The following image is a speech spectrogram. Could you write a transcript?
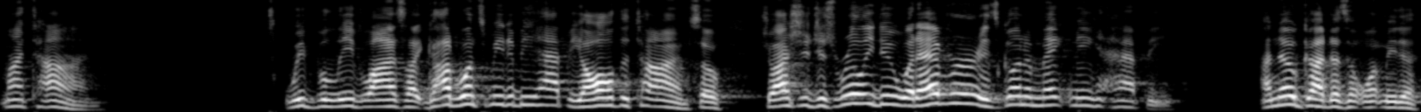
my time. We've believed lies like God wants me to be happy all the time. So, so I should just really do whatever is going to make me happy. I know God doesn't want me to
